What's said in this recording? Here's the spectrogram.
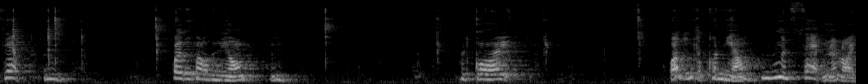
แซ่บก้อยกับเหนียวอืมไปก้อยก้อยกินกับข้าวเหนียวมมันแซ่บมันอร่อย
